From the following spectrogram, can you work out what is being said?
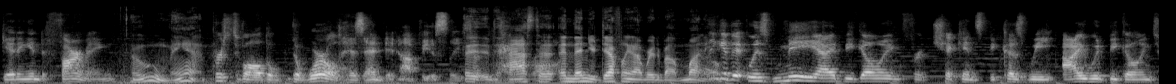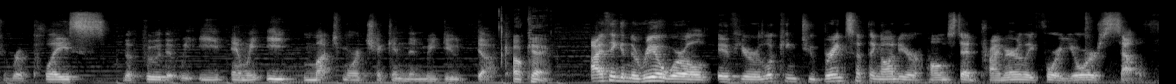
getting into farming, oh, man. first of all, the, the world has ended, obviously. It, it has to. wrong. And then you're definitely not worried about money. I think if it was me, I'd be going for chickens because we I would be going to replace the food that we eat, and we eat much more chicken than we do duck. okay. I think in the real world, if you're looking to bring something onto your homestead primarily for yourself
